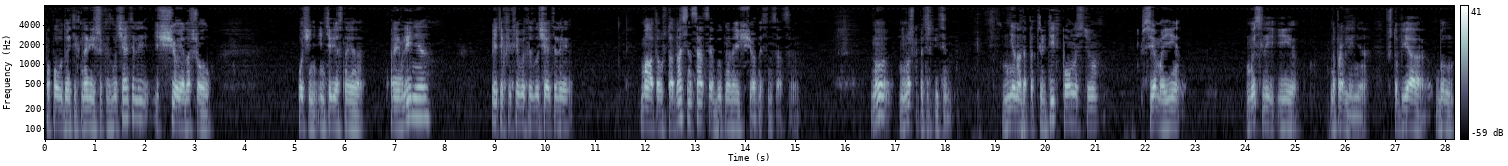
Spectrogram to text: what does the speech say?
по поводу этих новейших излучателей. Еще я нашел очень интересное проявление этих вихревых излучателей. Мало того, что одна сенсация, будет, наверное, еще одна сенсация. Но немножко потерпите. Мне надо подтвердить полностью все мои мысли и направления, чтобы я был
